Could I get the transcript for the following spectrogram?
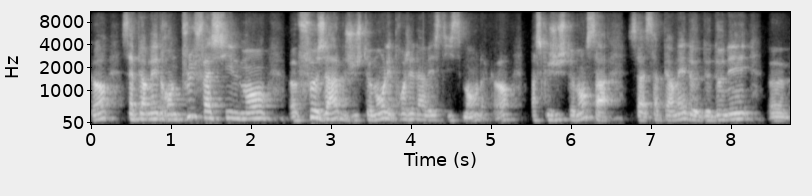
D'accord? Ça permet de rendre plus facilement euh, faisable justement les projets d'investissement, d'accord? Parce que justement, ça, ça, ça permet de, de donner, euh,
